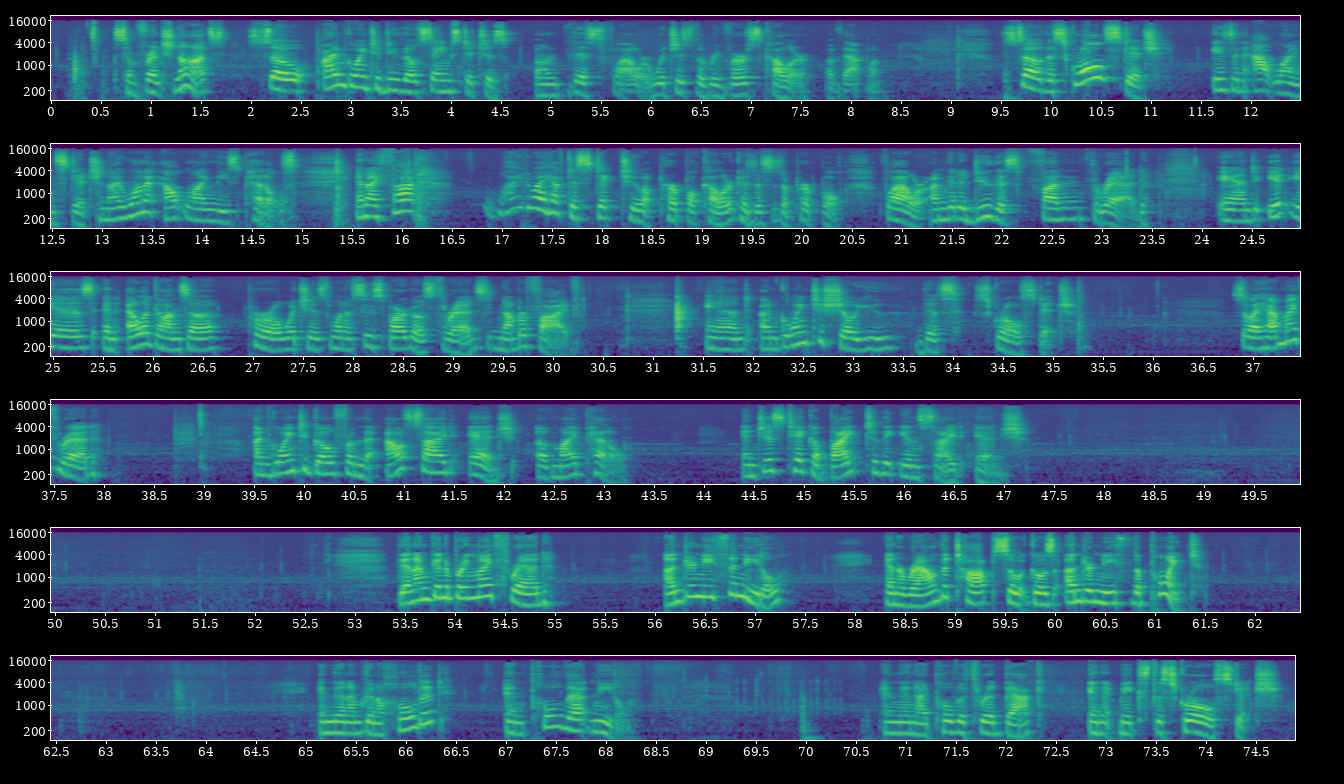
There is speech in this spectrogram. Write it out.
some French knots, so I'm going to do those same stitches on this flower, which is the reverse color of that one. So the scroll stitch is an outline stitch, and I want to outline these petals. And I thought, why do I have to stick to a purple color? Because this is a purple flower. I'm going to do this fun thread. And it is an Eleganza Perle, which is one of Sue Spargo's threads, number five and I'm going to show you this scroll stitch. So I have my thread. I'm going to go from the outside edge of my petal and just take a bite to the inside edge. Then I'm going to bring my thread underneath the needle and around the top so it goes underneath the point. And then I'm going to hold it and pull that needle. And then I pull the thread back and it makes the scroll stitch.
